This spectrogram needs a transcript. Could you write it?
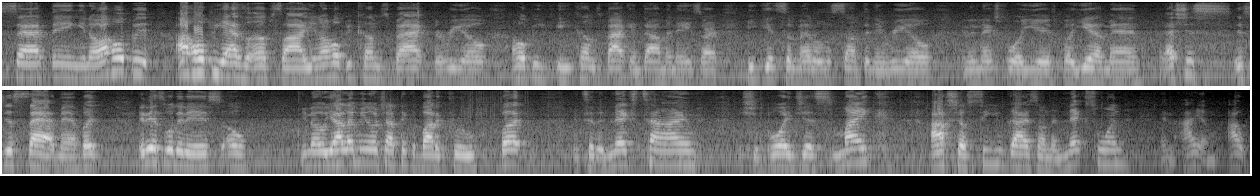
Sad thing, you know. I hope it. I hope he has an upside. You know, I hope he comes back to Rio. I hope he, he comes back and dominates or he gets a medal or something in Rio in the next four years. But yeah, man, that's just it's just sad, man. But it is what it is. So, you know, y'all let me know what y'all think about the crew. But until the next time, it's your boy Just Mike. I shall see you guys on the next one, and I am out.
